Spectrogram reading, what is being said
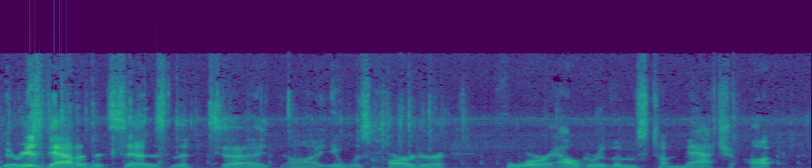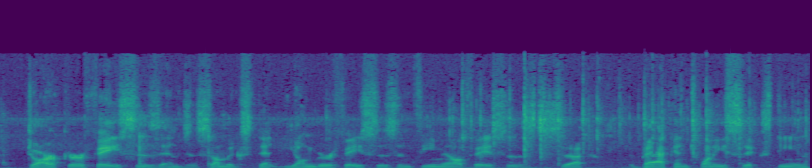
there is data that says that uh, uh, it was harder for algorithms to match up darker faces and to some extent younger faces and female faces uh, back in 2016.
